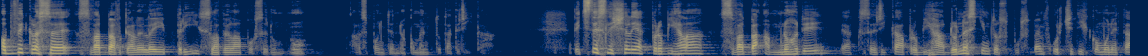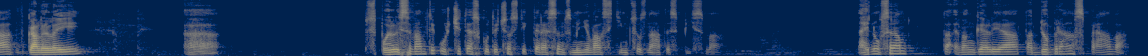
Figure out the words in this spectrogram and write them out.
Obvykle se svatba v Galileji prý slavila po sedm dnů. Alespoň ten dokument to tak říká. Teď jste slyšeli, jak probíhala svatba a mnohdy, jak se říká, probíhá dodnes tímto způsobem v určitých komunitách v Galileji. Spojily se vám ty určité skutečnosti, které jsem zmiňoval s tím, co znáte z písma? Najednou se nám ta evangelia, ta dobrá zpráva,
